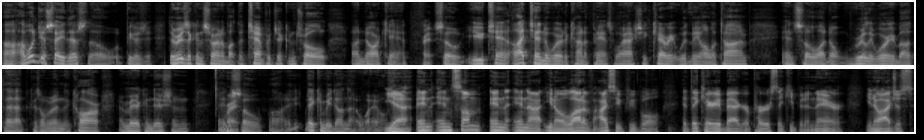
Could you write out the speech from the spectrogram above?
Uh, I would just say this though, because there is a concern about the temperature control on Narcan. Right. So you tend, I tend to wear the kind of pants where I actually carry it with me all the time, and so I don't really worry about that because I'm in the car, I'm air conditioned, and Right. so uh, it, it can be done that way. Also. Yeah, and and some and and uh, you know a lot of I see people if they carry a bag or a purse they keep it in there. You know, I just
